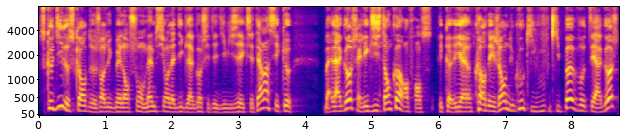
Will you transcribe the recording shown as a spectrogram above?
ce que dit le score de Jean-Luc Mélenchon, même si on a dit que la gauche était divisée, etc., c'est que bah, la gauche, elle existe encore en France. Et qu'il y a encore des gens, du coup, qui, peuvent voter à gauche.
